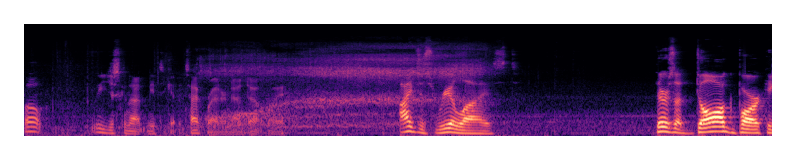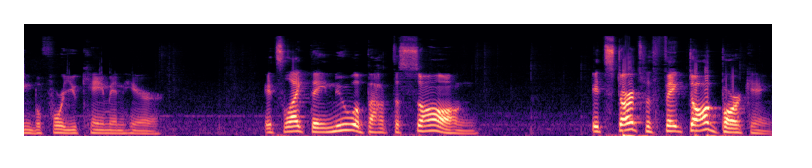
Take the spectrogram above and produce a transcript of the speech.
Well, we just gonna need to get a typewriter now, don't we? I just realized there's a dog barking before you came in here. It's like they knew about the song. It starts with fake dog barking.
